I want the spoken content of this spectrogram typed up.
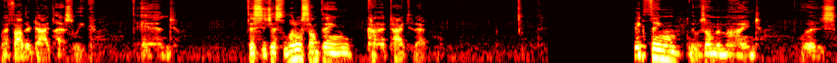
my father died last week. And this is just a little something kind of tied to that. Big thing that was on my mind was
